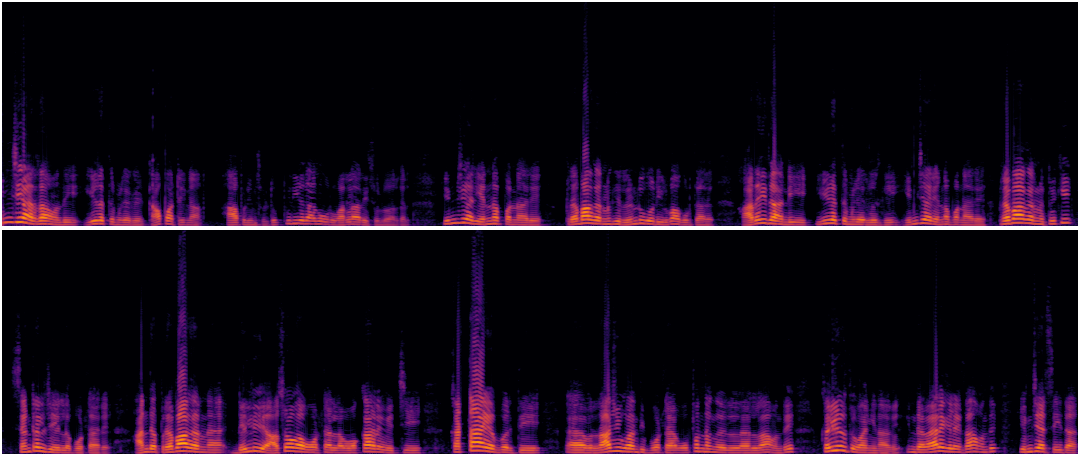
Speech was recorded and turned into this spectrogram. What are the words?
எம்ஜிஆர் தான் வந்து ஈழத்தமிழர்களை காப்பாற்றினார். அப்படின்னு சொல்லிட்டு புதியதாக ஒரு வரலாறை சொல்லுவார்கள் எம்ஜிஆர் என்ன பண்ணாரு? பிரபாகரனுக்கு ரெண்டு கோடி ரூபாய் கொடுத்தாரு. அதை தாண்டி ஈழத்தமிழர்களுக்கு எம்ஜிஆர் என்ன பண்ணார்? பிரபாகரனை தூக்கி சென்ட்ரல் ஜெயிலில் போட்டார். அந்த பிரபாகரனை டெல்லி அசோகா ஹோட்டலில் உட்கார வச்சு கட்டாயப்படுத்தி ராஜீவ்காந்தி போட்ட ஒப்பந்தங்களெல்லாம் வந்து கையெழுத்து வாங்கினார்கள். இந்த வேலைகளை தான் வந்து எம்ஜிஆர் செய்தார்.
